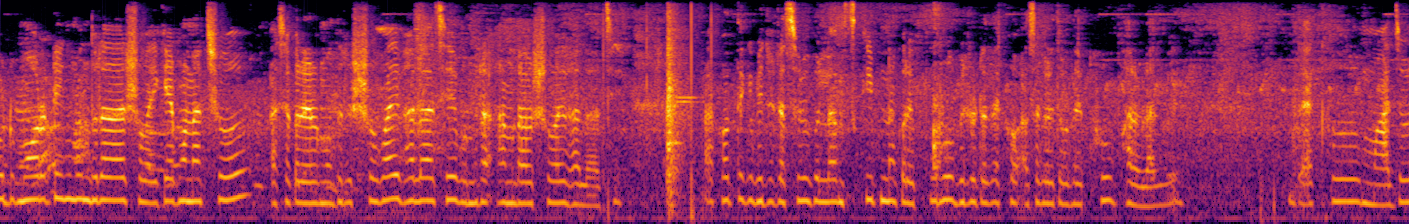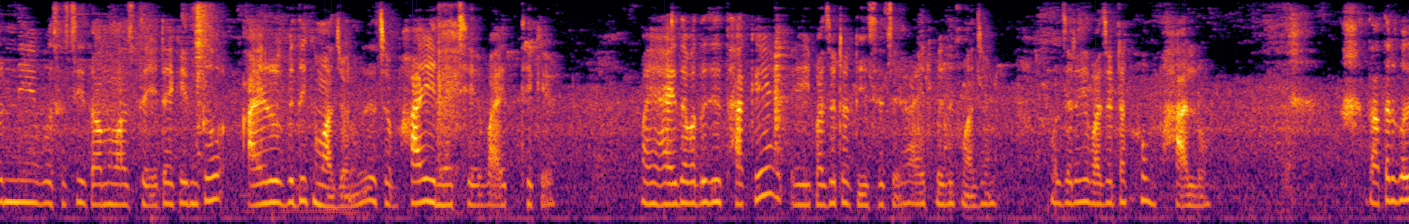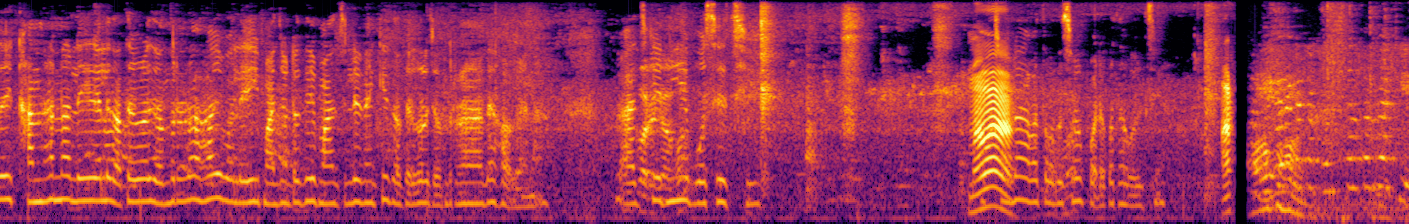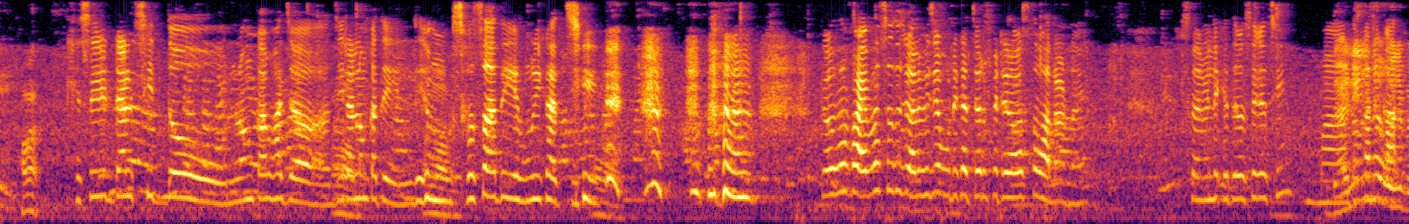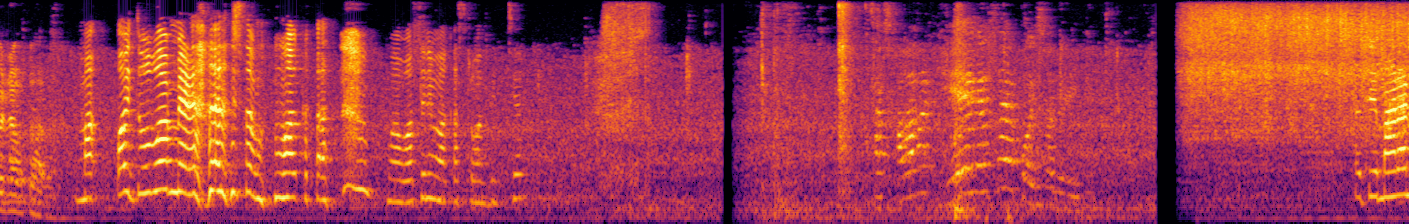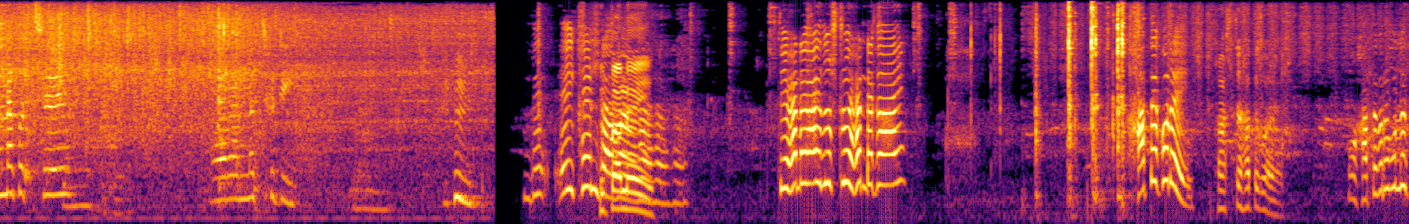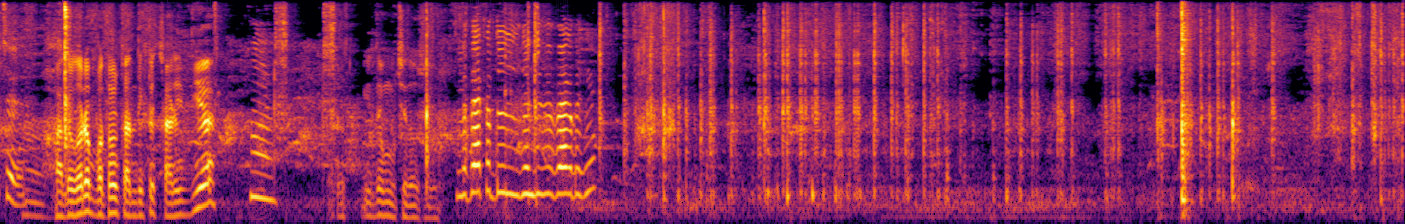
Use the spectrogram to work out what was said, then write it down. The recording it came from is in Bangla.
গুড মর্নিং বন্ধুরা, সবাই কেমন আছো? আশা করি আমার বন্ধুরা সবাই ভালো আছে। বন্ধুরা, আমরাও সবাই ভালো আছি। এখন থেকে ভিডিওটা শুরু করলাম। স্কিপ না করে পুরো ভিডিওটা দেখো। আশা করি তোমাদের খুব ভালো লাগবে। দেখো, মাজন নিয়ে বসেছি দান মাজতে। এটা কিন্তু আয়ুর্বেদিক মাজন, বুঝেছ? ভাই এনেছে বাইরে থেকে। ভাই হায়দ্রাবাদে যে থাকে, এই মাজনটা নিয়ে এসেছে, আয়ুর্বেদিক মাজন। বলছে নাকি মাজনটা খুব ভালো। দাঁতের করে ঠান্ডা ঠান্ডা লেগে গেলে দাঁতের করে যন্ত্রণা হয় বলে এই মাজনটা দিয়ে মাজলে নাকি দাঁতের করে যন্ত্রণাটা হবে না। আজকে নিয়ে বসেছি। মামা। আবার তোমাদের সঙ্গে পরে কথা বলছি। খেসির ডাল সিদ্ধ লঙ্কা ভাজা জিরা লঙ্কা তেল দিয়ে শসা দিয়ে মুড়ি খাচ্ছি। তো ফাইবার শুধু জল ভিজে মুড়ি খাচ্ছে আর পেটের অবস্থা ভালো নয়। সবাই মিলে খেতে বসে গেছি। মা মা ওই দুবার মেরে জানিস মা মা বসেনি মা কাস্টমার দিচ্ছে। আজকে মা রান্না করছে। মা রান্নার ছুটি। এইখানটা। হ্যাঁ। হ্যাঁ, হ্যাঁ, হ্যাঁ। তুই এখানটা গায়ে দুষ্টু এখানটা গায়ে হাতে করে। ফার্স্টে হাতে করে। ও হাতে করে বলেছে? হাতে করে প্রথমে চারদিকটা চারি দিয়ে হুম। ইতে মুছে দাও শুধু। দেখ দুই গেঞ্জিতে দেখ দেখি।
